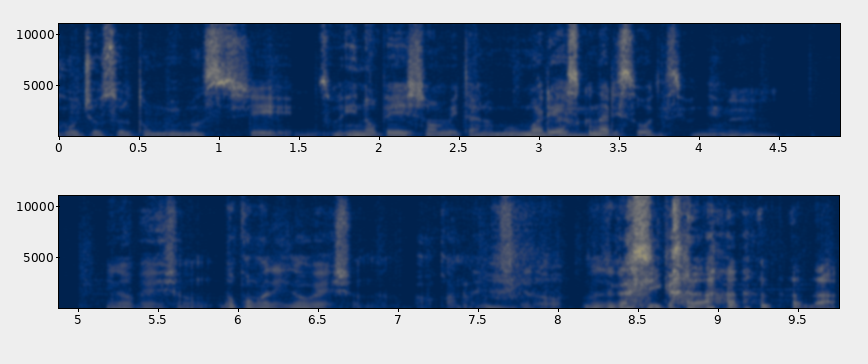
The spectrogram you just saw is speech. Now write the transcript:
向上すると思いますし、うん、そのイノベーションみたいなのも生まれやすくなりそうですよね。うん、ね。イノベーションどこまでイノベーションなのか分かんないですけど 難しいからただ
